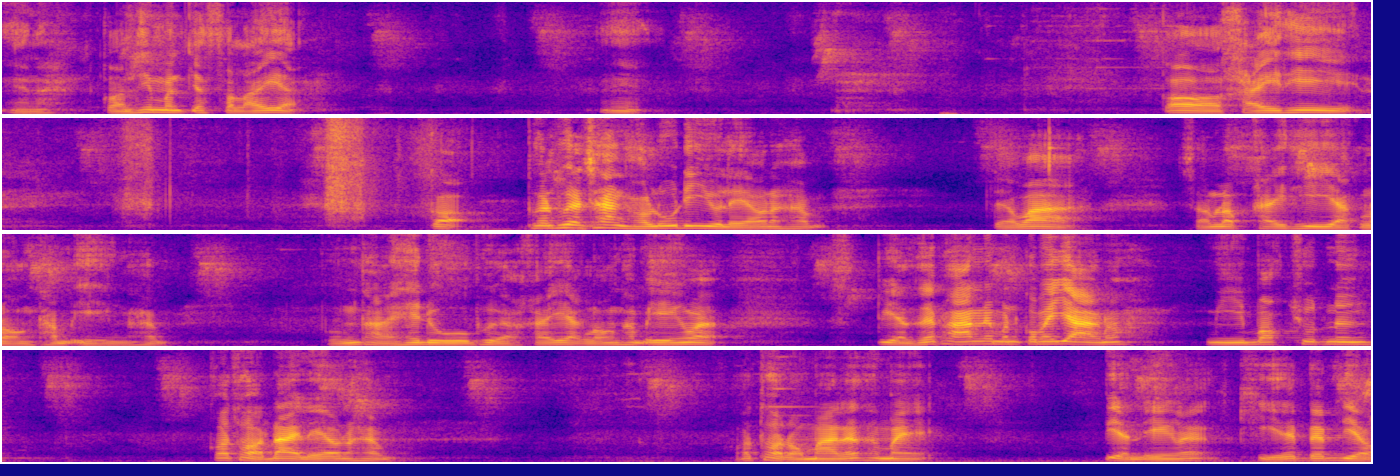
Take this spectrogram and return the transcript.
เนี่ยนะก่อนที่มันจะสไลด์อะนี่ก็ใครที่ ก็เพื่อนเพื่อนๆช่างเขารู้ดีอยู่แล้วนะครับ แต่ว่าสำหรับใครที่อยากลองทำเองนะครับ ผมถ่ายให้ดูเผื่อใครอยากลองทำเองว่า ปลี่ยนสายพานเนี่ยมันก็ไม่ยากเนาะ มีบล็อกชุดหนึ่งก็ถอดได้แล้วนะครับพอถอดออกมาแล้วทำไมเปลี่ยนเองแล้ว ขี่ได้แป๊บเดียว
